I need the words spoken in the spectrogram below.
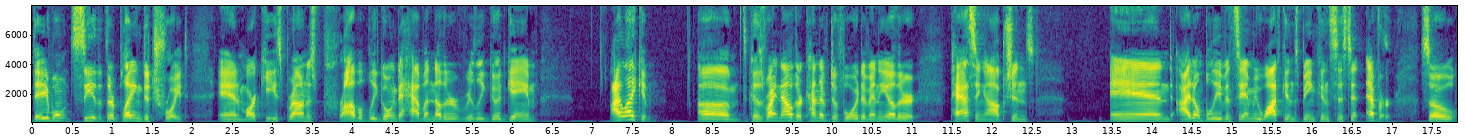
they won't see that they're playing Detroit, and Marquise Brown is probably going to have another really good game. I like him um, because right now they're kind of devoid of any other passing options, and I don't believe in Sammy Watkins being consistent ever. So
